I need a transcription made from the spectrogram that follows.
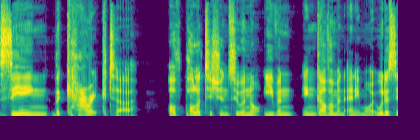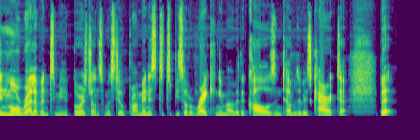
seeing the character of politicians who are not even in government anymore. It would have seemed more relevant to me if Boris Johnson was still prime minister to be sort of raking him over the coals in terms of his character. But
